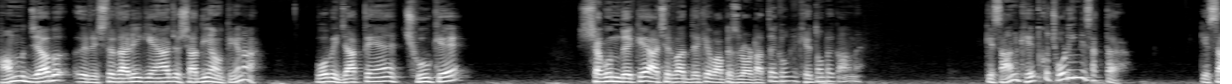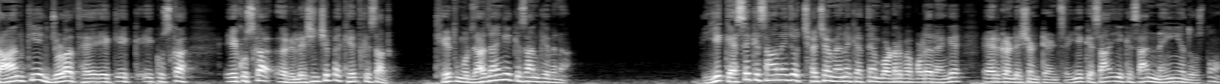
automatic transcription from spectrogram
हम जब रिश्तेदारी के यहाँ जो शादियाँ होती है ना, वो भी जाते हैं, छू के, शगुन दे के आशीर्वाद दे के वापस लौट आते हैं, क्योंकि खेतों पर काम है। किसान खेत को छोड़ ही नहीं सकता। किसान की एक जुड़त है, एक एक एक उसका एक उसका रिलेशनशिप है खेत के साथ। खेत मुरझा जाएँगे किसान के बिना। ये कैसे किसान है जो छह छह महीने कहते हैं बॉर्डर पर पड़े रहेंगे एयर कंडीशन टेंट से? ये किसान ये किसान नहीं है दोस्तों।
